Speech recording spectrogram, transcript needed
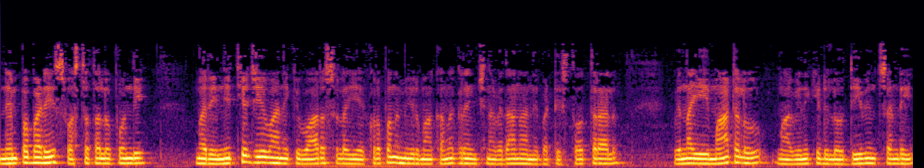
నింపబడి స్వస్థతలు పొంది మరి నిత్య జీవానికి వారసులయ్యే కృపను మీరు మాకు అనుగ్రహించిన విధానాన్ని బట్టి స్తోత్రాలు. విన్న ఈ మాటలు మా వినికిడిలో దీవించండి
